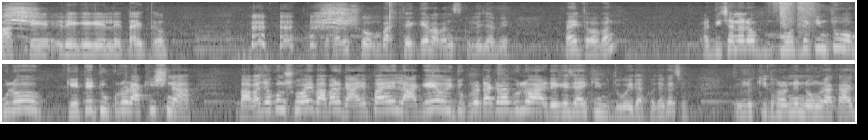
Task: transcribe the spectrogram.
মাকে রেগে গেলে তাই তো? এবারে সোমবার থেকে বাবান স্কুলে যাবে তাই তো বাবান? আর বিছানার মধ্যে কিন্তু ওগুলো কেটে টুকরো রাখিস না। বাবা যখন শোয় বাবার গায়ে পায়ে লাগে ওই টুকরো টাকরাগুলো আর রেগে যায় কিন্তু। ওই দেখো দেখেছ? এগুলো কি ধরনের নোংরা কাজ?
